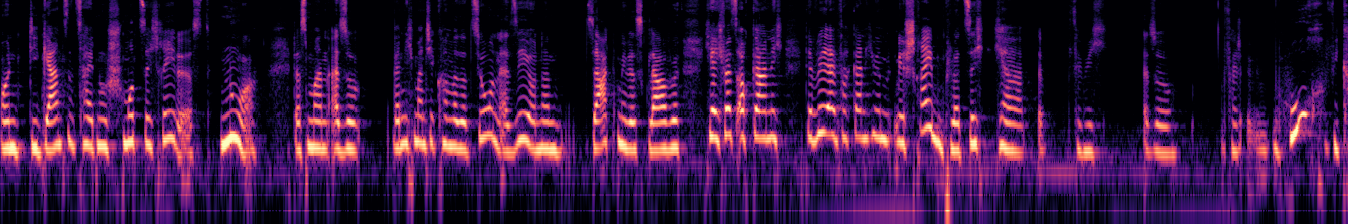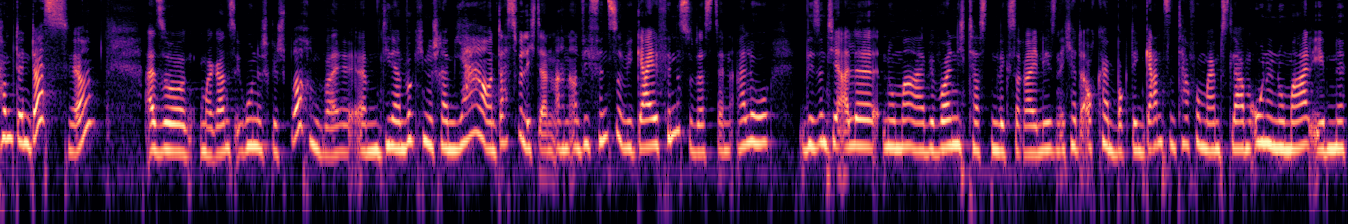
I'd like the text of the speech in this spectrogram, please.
und die ganze Zeit nur schmutzig redest. Nur, dass man also wenn ich manche Konversationen ersehe und dann sagt mir der Sklave, ja, ich weiß auch gar nicht, der will einfach gar nicht mehr mit mir schreiben plötzlich. Ja, äh, für mich, also Huch, wie kommt denn das? Ja, also mal ganz ironisch gesprochen, weil ähm, die dann wirklich nur schreiben, ja, und das will ich dann machen. Und wie findest du, wie geil findest du das denn? Hallo, wir sind hier alle normal, wir wollen nicht Tastenwichserei lesen. Ich hätte auch keinen Bock, den ganzen Tag von meinem Sklaven ohne Normalebene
